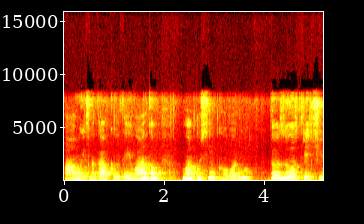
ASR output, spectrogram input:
А ми з Наталкою та Іванком вам усім говоримо до зустрічі!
